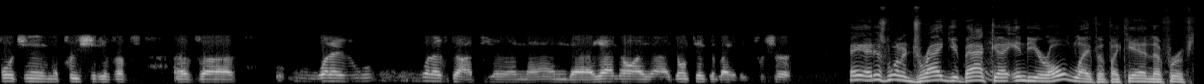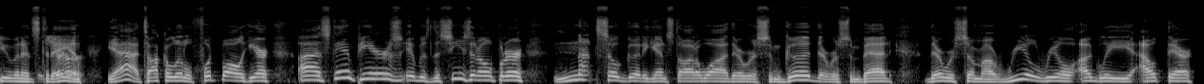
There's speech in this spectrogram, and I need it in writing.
fortunate and appreciative of of uh, what I what I've got here, and and uh, yeah, no, I, I don't take it lightly for sure. Hey, I just want to drag you back uh, into your old life if I can uh, for a few minutes today. Sure. And yeah, talk a little football here. Uh, Stampeders, it was the season opener. Not so good against Ottawa. There was some good, there was some bad, there was some uh, real, real ugly out there.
